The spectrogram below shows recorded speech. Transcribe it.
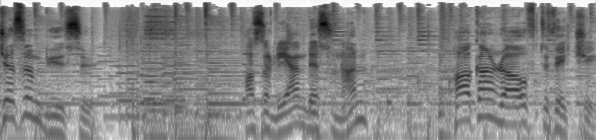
Cazın Büyüsü Hazırlayan ve sunan Hakan Rauf Tüfekçi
